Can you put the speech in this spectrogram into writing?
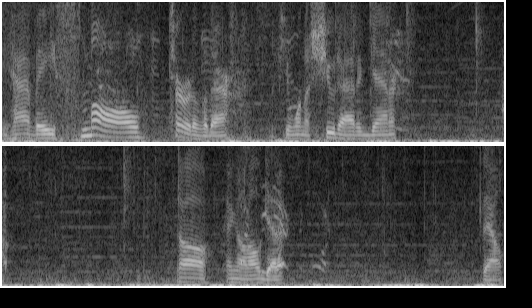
You have a small turret over there, if you want to shoot at it, Ganner. Oh, hang on, I'll get it. It's down.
